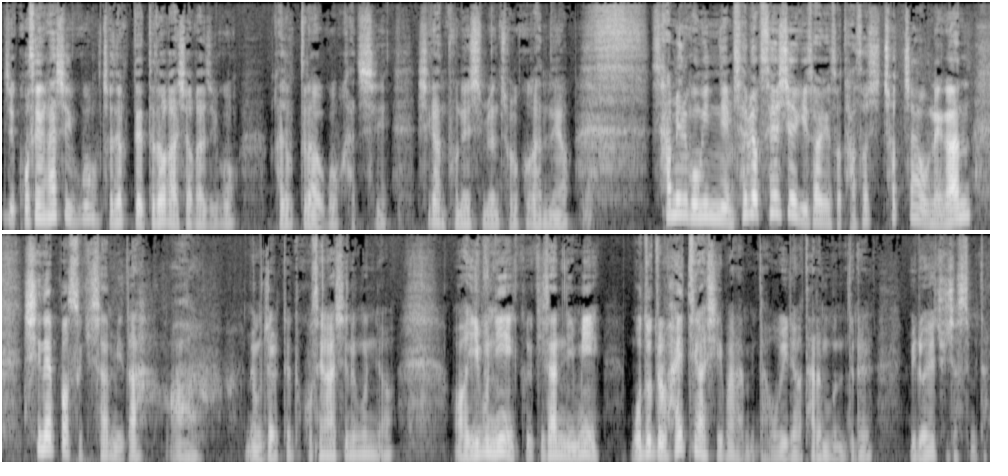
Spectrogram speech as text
이제 고생하시고 저녁 때 들어가셔 가지고 가족들하고 같이 시간 보내시면 좋을 것 같네요. 3102님, 새벽 3시에 기상해서 5시 첫 차 운행한 시내버스 기사입니다. 아유, 명절 때도 고생하시는군요. 어, 이분이, 그 기사님이 모두들 화이팅 하시기 바랍니다. 오히려 다른 분들을 위로해 주셨습니다.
